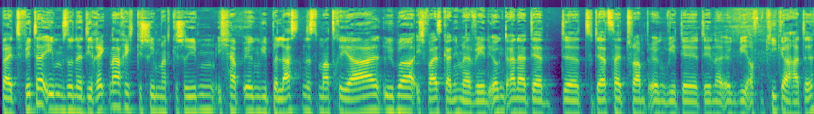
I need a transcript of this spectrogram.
bei Twitter eben so eine Direktnachricht geschrieben, hat geschrieben, ich habe irgendwie belastendes Material über, ich weiß gar nicht mehr wen, irgendeiner, der, der zu der Zeit Trump irgendwie, der, den er irgendwie auf dem Kieker hatte.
